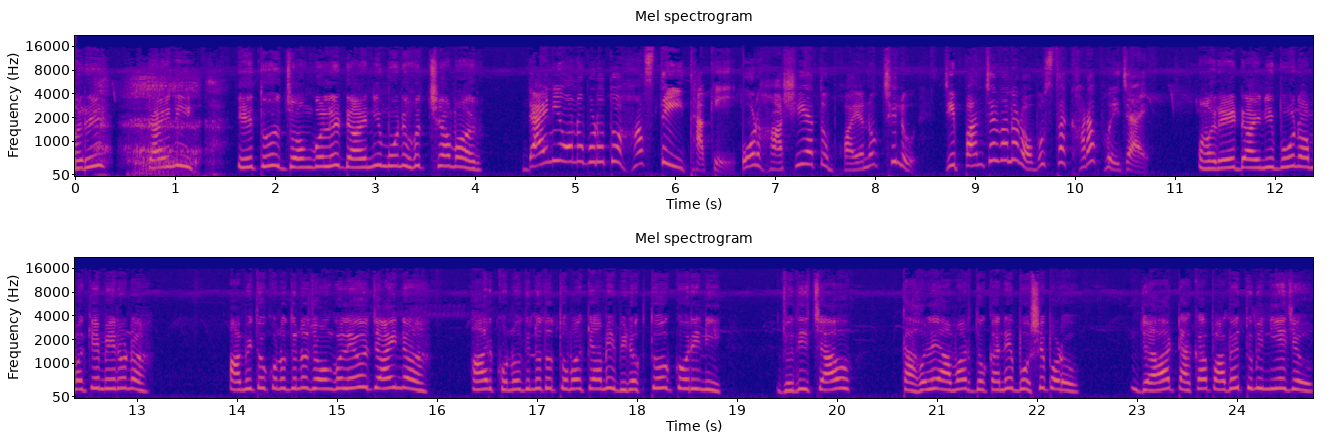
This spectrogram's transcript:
আরে ডাইনি এ তো জঙ্গলে ডাইনি মনে হচ্ছে আমার। ডাইনি অনবরত হাসতেই থাকে। ওর হাসি এত ভয়ানক ছিল যে পাঞ্চারওয়ালার অবস্থা খারাপ হয়ে যায়। আরে ডাইনি বোন আমাকে মেরো না। আমি তো কোনোদিনও জঙ্গলেও যাই না। আর কোনোদিনও তো তোমাকে আমি বিরক্তও করিনি। যদি চাও তাহলে আমার দোকানে বসে পড়ো। যা টাকা পাবে তুমি নিয়ে যেও।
